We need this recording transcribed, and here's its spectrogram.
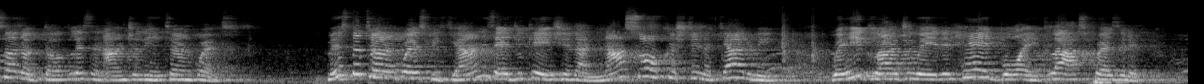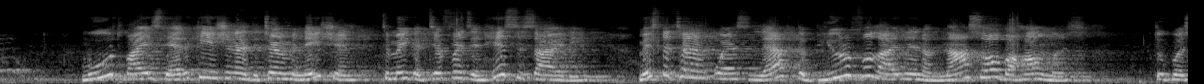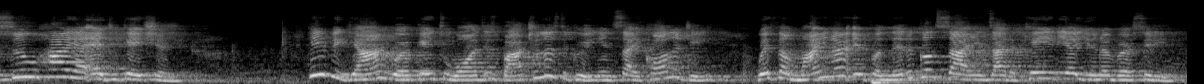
son of Douglas and Angeline Turnquest. Mr. Turnquest began his education at Nassau Christian Academy, where he graduated head boy and class president. Moved by his dedication and determination to make a difference in his society, Mr. Turnquest left the beautiful island of Nassau, Bahamas to pursue higher education. He began working towards his bachelor's degree in psychology with a minor in political science at Acadia University.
